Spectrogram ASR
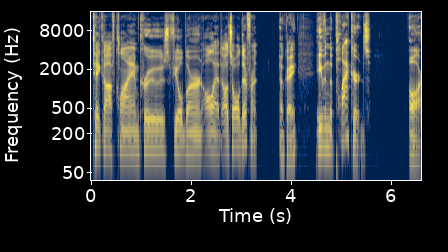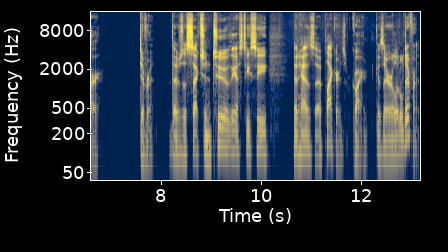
takeoff, climb, cruise, fuel burn, all that. It's all different. Okay. Even the placards are different. There's a section two of the STC that has uh, placards required because they're a little different.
